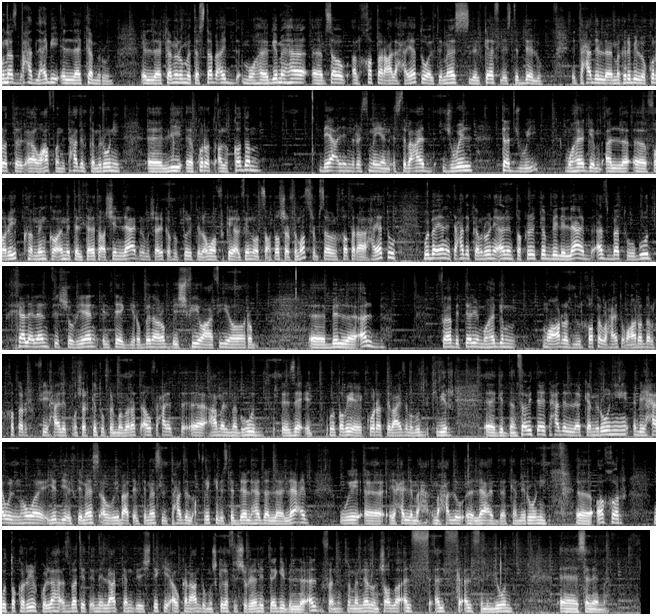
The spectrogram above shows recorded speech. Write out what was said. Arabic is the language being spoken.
بمناسبة أحد لاعبي الكاميرون. الكاميرون بتستبعد مهاجمها بسبب الخطر على حياته والتماس للكاف لاستبداله. الاتحاد المغربي لكره أو عفوا الاتحاد الكاميروني لكرة القدم بيعلن رسميا استبعاد جويل تجوي مهاجم الفريق من قائمة ال 23 لاعب المشاركة في بطولة الأمم الأفريقية 2019 في مصر بسبب الخطر على حياته. وبيان الاتحاد الكاميروني قال ان تقرير طبي للاعب أثبت وجود خللا في الشريان التاجي. ربنا يا رب يشفيه ويعافيه يا رب. بالقلب. فبالتالي المهاجم معرض للخطر وحياته معرضة للخطر في حالة مشاركته في المباراة أو في حالة عمل مجهود زائد. وطبيعي الكرة بتبقى عايزة مجهود كبير جدا. فبالتالي الاتحاد الكاميروني بيحاول إن هو يدي التماس أو يبعت التماس للاتحاد الأفريقي باستبدال هذا اللاعب ويحل محله لاعب كاميروني آخر. والتقارير كلها أثبتت إن اللاعب كان بيشتكي أو كان عنده مشكلة في الشريان التاجي بالقلب. فنتمنى له إن شاء الله ألف ألف ألف مليون. سلامة.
